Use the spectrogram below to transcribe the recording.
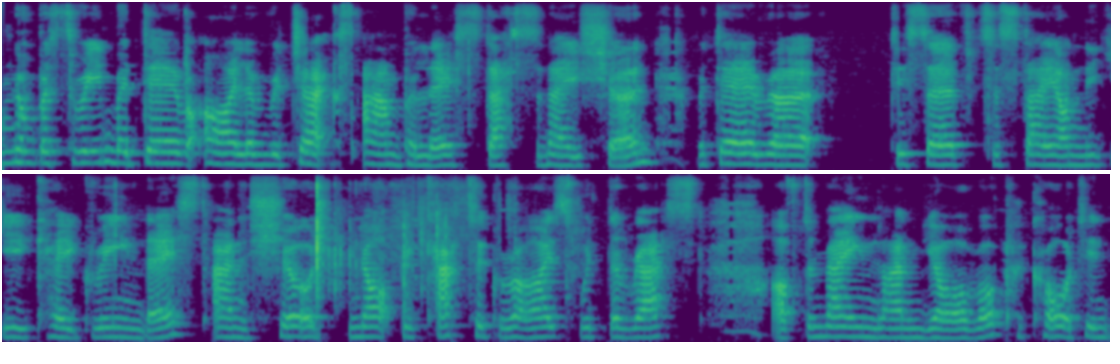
Number three, Madeira Island rejects Amber List destination. Madeira deserves to stay on the UK Green List and should not be categorised with the rest of the mainland Europe according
